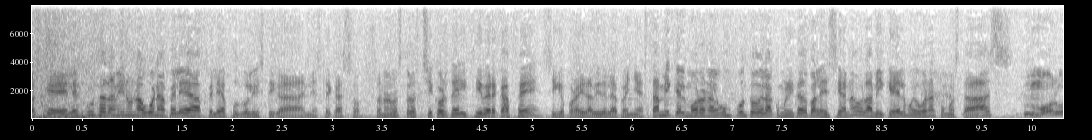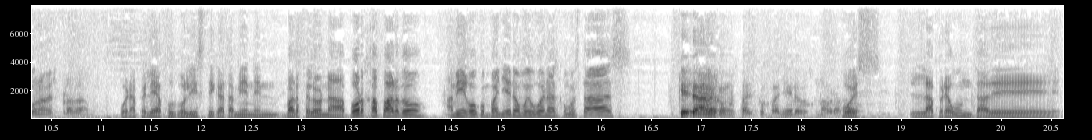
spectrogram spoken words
Los que les gusta también una buena pelea, pelea futbolística en este caso, son a nuestros chicos del Cibercafé. Sigue por ahí David de la Peña. ¿Está Miquel Moro en algún punto de la comunidad valenciana? Hola Miquel, muy buenas, ¿cómo estás? Muy buena vesprada. Buena pelea futbolística también en Barcelona. Borja Pardo, amigo, compañero, muy buenas, ¿cómo estás? ¿Qué tal? ¿Cómo estáis, compañeros? Un abrazo. Pues la pregunta de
